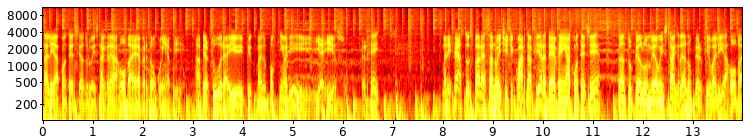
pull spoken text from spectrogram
tá ali acontecendo no Instagram, arroba Everton Cunha Pi. Abertura aí, fico mais um pouquinho ali e é isso. Perfeito? Manifestos para essa noite de quarta-feira devem acontecer tanto pelo meu Instagram, no perfil ali, arroba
